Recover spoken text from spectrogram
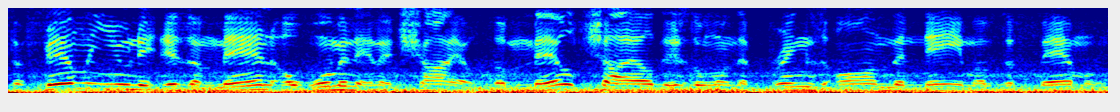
The family unit is a man, a woman, and a child. The male child is the one that brings on the name of the family.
